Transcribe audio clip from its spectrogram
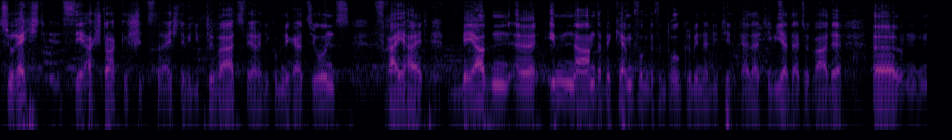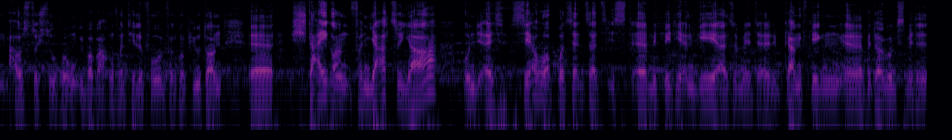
zu Recht sehr stark geschützte Rechte wie die Privatsphäre, die Kommunikationsfreiheit werden äh, im Namen der Bekämpfung der Drogenkriminalität relativiert. Also gerade ähm, Hausdurchsuchungen, Überwachung von Telefonen, von Computern äh, steigern von Jahr zu Jahr und ein sehr hoher Prozentsatz ist äh, mit BTMG, also mit äh, dem Kampf gegen äh, Betäubungsmittel,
